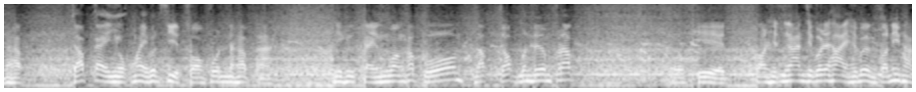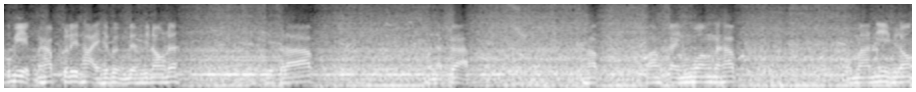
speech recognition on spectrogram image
นะครับ จับไก่หยกให้เพิ่นสีดสองคนนะครับอะนี่คือไก่งวงครับผมรับจ็อบเหมือนเดิมครับโอเค ตอนเห็นงานจะไม่ได้ถ่ายให้เบิ่งตอนนี้พักเบรกนะครับก็เลยถ่ายให้เบิ่งเด้อพี่น้องเด้อโอเคครับบรรยากาศนะครับความไก่งวงนะครับ ประมาณนี้พี่น้อง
